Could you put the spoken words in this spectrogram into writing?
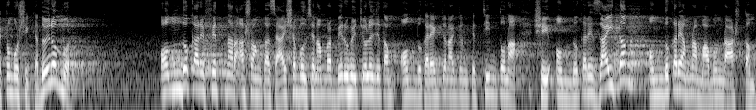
এক নম্বর শিক্ষা। দুই নম্বর অন্ধকারে ফেতনার আশঙ্কা আছে। আয়সা বলছেন, আমরা বের হয়ে চলে যেতাম অন্ধকারে। একজন একজনকে চিনত না। সেই অন্ধকারে যাইতাম, অন্ধকারে আমরা মা বোনরা আসতাম।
